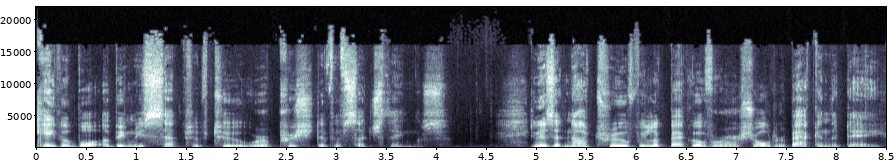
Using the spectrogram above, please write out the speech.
capable of being receptive to or appreciative of such things? And is it not true if we look back over our shoulder back in the day,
